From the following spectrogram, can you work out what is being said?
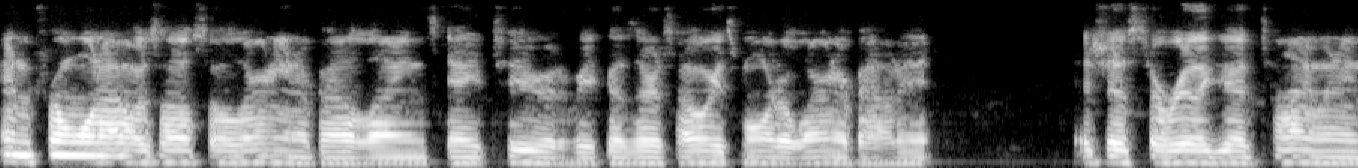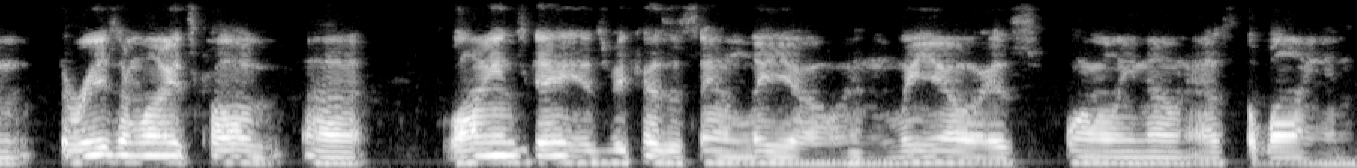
And from what I was also learning about Lionsgate too, because there's always more to learn about it. It's just a really good time and the reason why it's called uh, Lionsgate is because it's in Leo, and Leo is formerly known as the lion.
